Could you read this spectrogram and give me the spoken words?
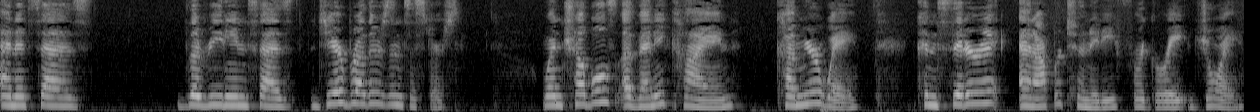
And it says, the reading says, Dear brothers and sisters, when troubles of any kind come your way, consider it an opportunity for great joy.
